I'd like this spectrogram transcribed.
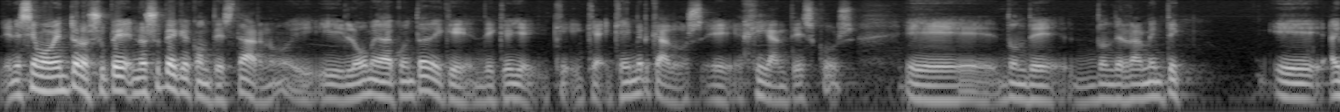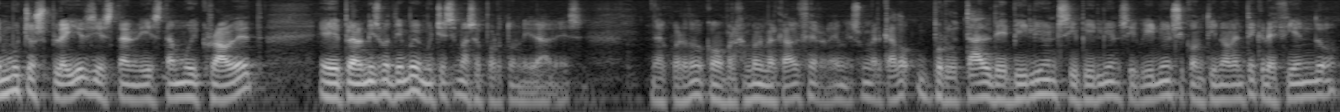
en ese momento no supe, no supe a qué contestar, ¿no? Y, y luego me da cuenta de que, de que, oye, que, que hay mercados eh, gigantescos eh, donde, donde realmente eh, hay muchos players y están, y están muy crowded, pero al mismo tiempo hay muchísimas oportunidades. ¿De acuerdo? Como por ejemplo el mercado de CRM. Es un mercado brutal de billions y billions y billions y continuamente creciendo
